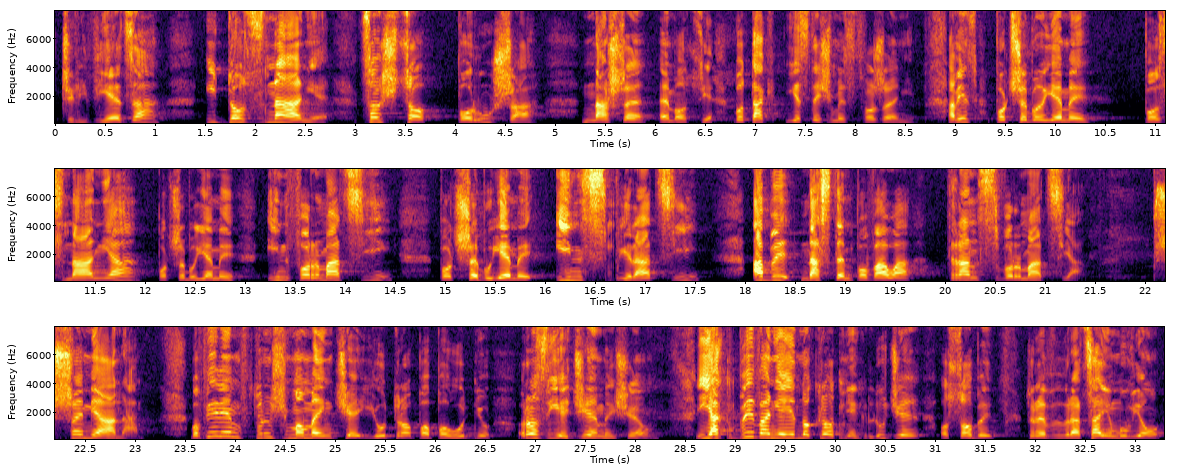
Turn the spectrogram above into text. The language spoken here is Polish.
czyli wiedza, i doznanie, coś, co porusza nasze emocje, bo tak jesteśmy stworzeni. A więc potrzebujemy poznania, potrzebujemy informacji, potrzebujemy inspiracji, aby następowała transformacja, przemiana. Bo wiem, w którymś momencie, jutro, po południu, rozjedziemy się i jak bywa niejednokrotnie, ludzie, osoby, które wracają, mówią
